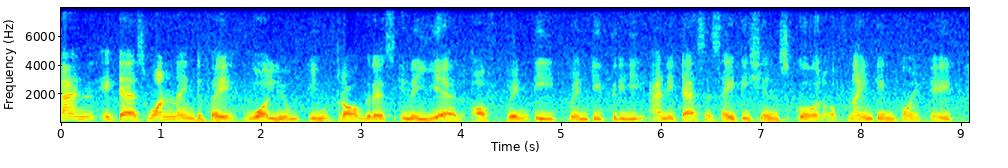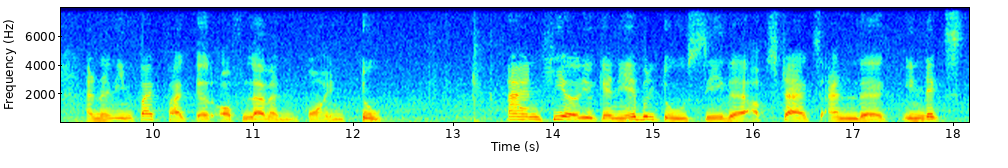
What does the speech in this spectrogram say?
and it has 195 volume in progress in the year of 2023 and it has a citation score of 19.8 and an impact factor of 11.2 and here you can able to see the abstracts and the indexed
